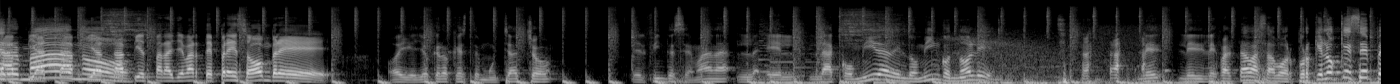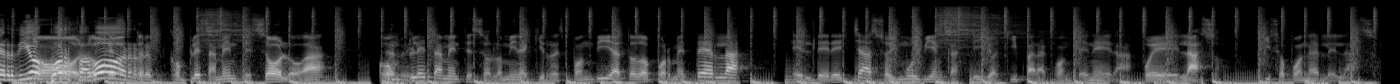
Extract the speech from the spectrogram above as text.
Tapia, Tapia, Tapia es para llevarte preso, hombre. Oye, yo creo que este muchacho, el fin de semana, la comida del domingo no le, le, faltaba sabor. Porque lo que se perdió, por favor. completamente solo, ¿ah? Completamente solo. Mira, aquí respondía todo por meterla. El derechazo y muy bien Castillo aquí para contener. ¿ah? Fue el lazo. Quiso ponerle lazo.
